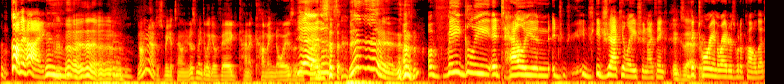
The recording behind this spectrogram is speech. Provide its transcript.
come high. you don't even have to speak Italian. You just make like a vague kind of coming noise. that Yeah, just sounds- a vaguely Italian ej- ej- ejaculation, I think Exactly. Victorian writers would have called it.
